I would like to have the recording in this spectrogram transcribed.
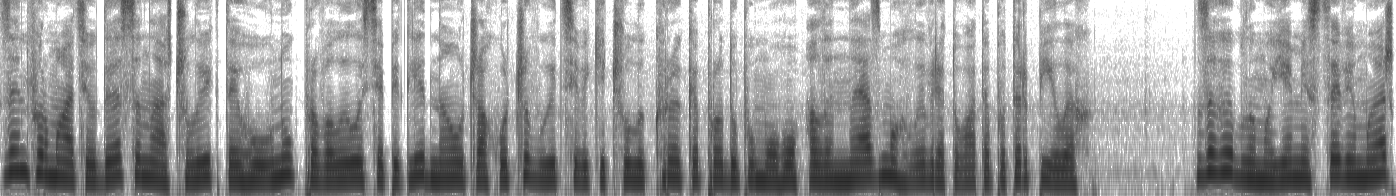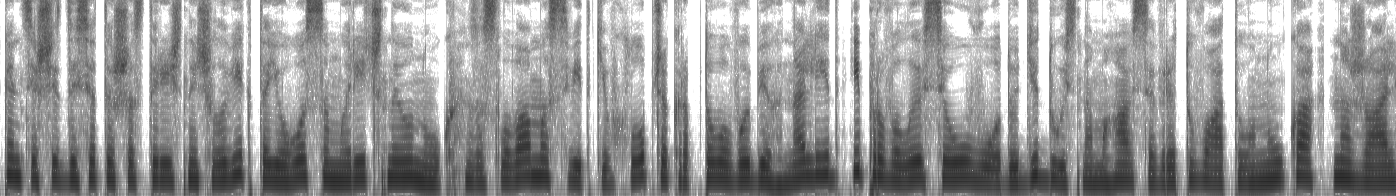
За інформацією ДСНС, чоловік та його онук провалилися під лід на очах очевидців, які чули крики про допомогу, але не змогли врятувати потерпілих. Загиблими є місцеві мешканці, 66-річний чоловік та його 7-річний онук. За словами свідків, хлопчик раптово вибіг на лід і провалився у воду. Дідусь намагався врятувати онука. На жаль,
